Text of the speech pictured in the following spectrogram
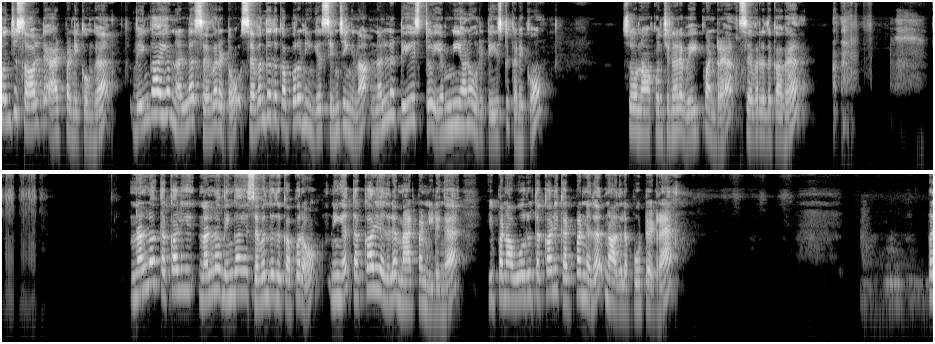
கொஞ்சம் சால்ட்டு ஆட் பண்ணிக்கோங்க. வெங்காயம் நல்லா செவரட்டும். செவந்ததுக்கப்புறம் நீங்கள் செஞ்சிங்கன்னா நல்ல டேஸ்ட்டு எம்மியான ஒரு டேஸ்ட்டு கிடைக்கும். ஸோ நான் கொஞ்ச நேரம் வெயிட் பண்ணுறேன் செவறதுக்காக நல்லா தக்காளி நல்லா வெங்காயம் செவந்ததுக்கப்புறம் நீங்கள் தக்காளி அதில் மேட் பண்ணிவிடுங்க இப்போ நான் ஒரு தக்காளி கட் பண்ணதை நான் அதில் போட்டுடுறேன். இப்போ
